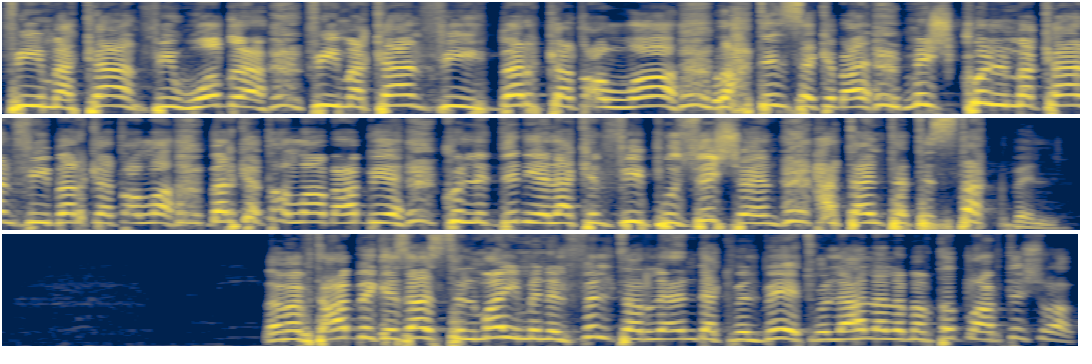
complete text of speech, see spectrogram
في مكان في وضع في مكان في بركة الله. راح تنسكب مش كل مكان في بركة الله. بركة الله معبية كل الدنيا لكن في position حتى أنت تستقبل. لما بتعبي قزازة المي من الفلتر اللي عندك بالبيت ولا هلا لما بتطلع بتشرب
